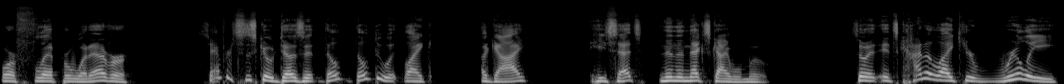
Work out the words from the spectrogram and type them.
Or flip or whatever. San Francisco does it. They'll they'll do it like a guy, he sets, and then the next guy will move. So it, it's kind of like you're really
